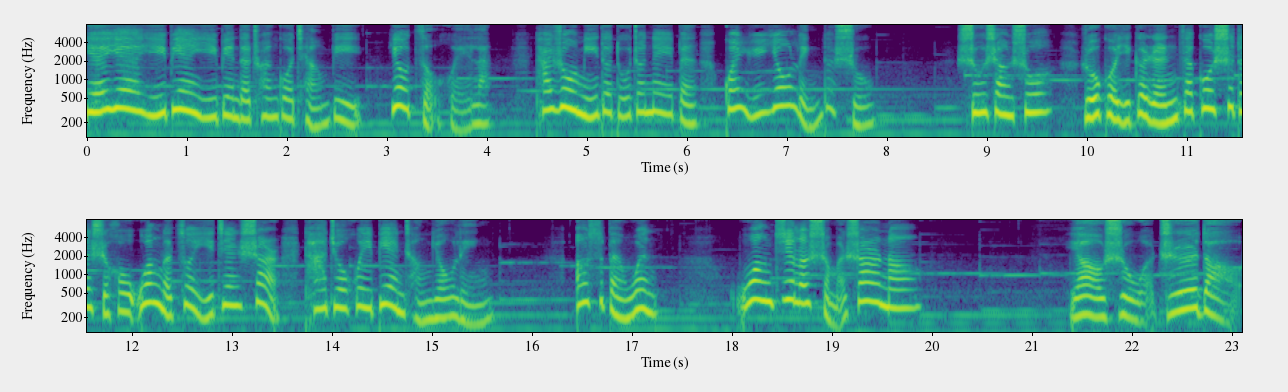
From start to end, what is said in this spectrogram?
爷爷一遍一遍地穿过墙壁，又走回来。他入迷地读着那本关于幽灵的书。书上说，如果一个人在过世的时候忘了做一件事儿，他就会变成幽灵。奥斯本问。忘记了什么事儿呢？要是我知道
